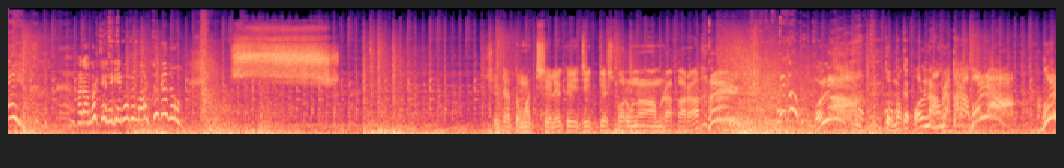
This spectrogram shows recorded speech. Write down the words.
এই আর আমার ছেলেকে এইভাবে মারছো কেন? সেটা তোমার ছেলেকে জিজ্ঞেস করো না আমরা কারা! বল না! তোর মাকে বল না আমরা কারা? বল না! বল!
